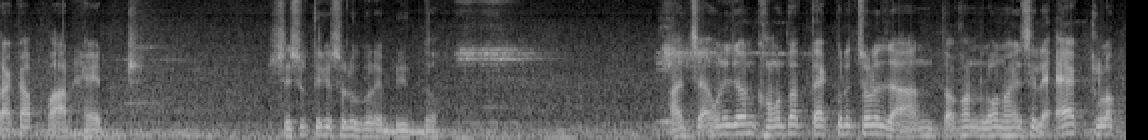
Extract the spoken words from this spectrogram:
টাকা পার হেড শিশু থেকে শুরু করে বৃদ্ধ। আচ্ছা উনি যখন ক্ষমতা ত্যাগ করে চলে যান, তখন লোন হয়েছিল এক লক্ষ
